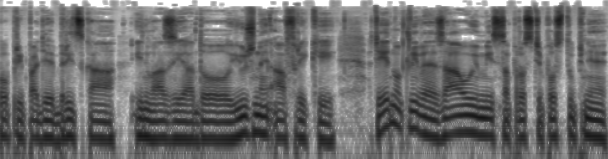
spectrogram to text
po prípade britská invázia do Južnej Afriky. A tie jednotlivé záujmy sa proste postupne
